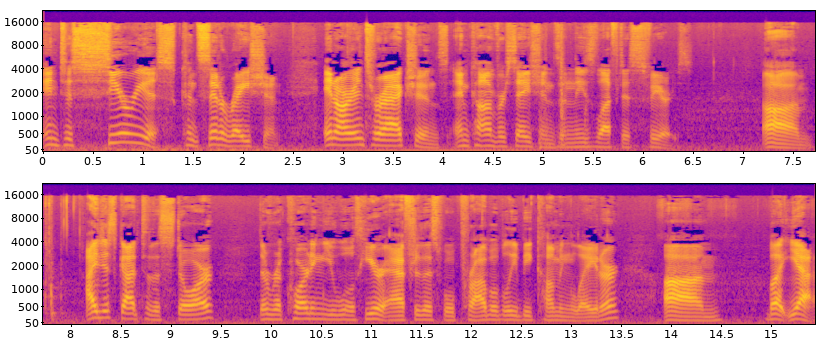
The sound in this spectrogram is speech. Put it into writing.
into serious consideration in our interactions and conversations in these leftist spheres. Um, I just got to the store. The recording you will hear after this will probably be coming later. Um, but yeah,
